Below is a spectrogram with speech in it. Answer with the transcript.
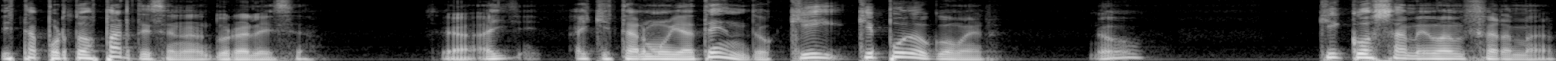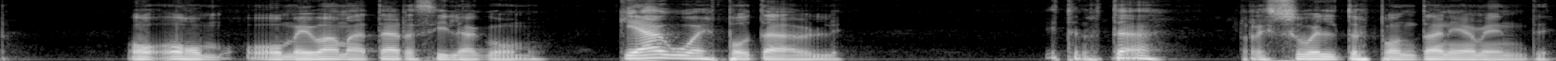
está por todas partes en la naturaleza. O sea, hay, hay que estar muy atento. ¿Qué, qué puedo comer? ¿No? ¿Qué cosa me va a enfermar? O, o- o me va a matar si la como? ¿Qué agua es potable? Esto no está resuelto espontáneamente.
